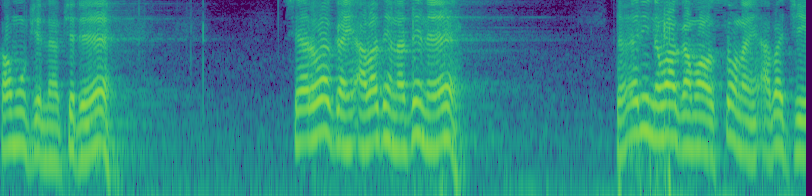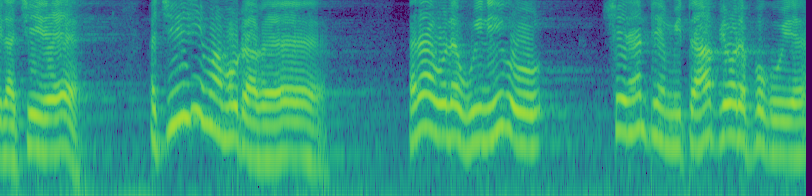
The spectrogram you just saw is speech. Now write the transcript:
ကောင်းမှုဖြစ်လာဖြစ်တယ်ဆရာတော်ကကင်အာဘသင်လာတဲ့တယ်ဒါအဲ့ဒီနဝကမကိုစွန့်လိုက်ရင်အာဘခြေလာခြေတယ်အကြီးကြီးမှမဟုတ်တာပဲအဲ့ဒါကိုလည်းဝီနီးကိုရှေ့တန်းတင်ပြီးတားပြောတဲ့ပုဂ္ဂိုလ်ရဲ့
